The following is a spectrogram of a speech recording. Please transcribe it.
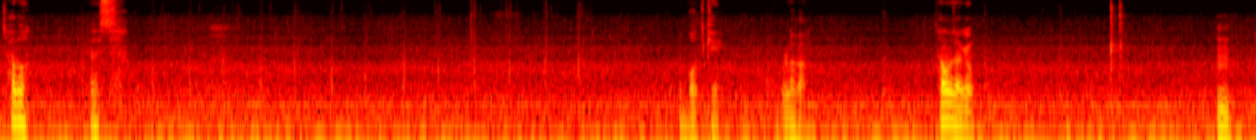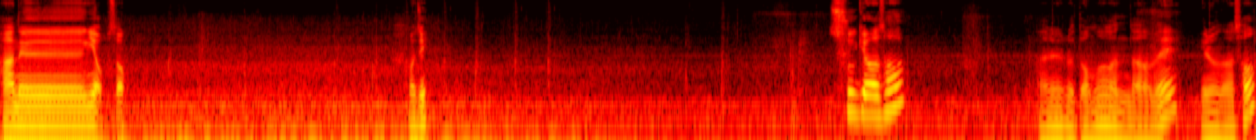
잡아 됐어 뭐 어떡해 올라가 상호작용 음 반응이 없어 뭐지? 숙여서 아래로 넘어간 다음에 일어나서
